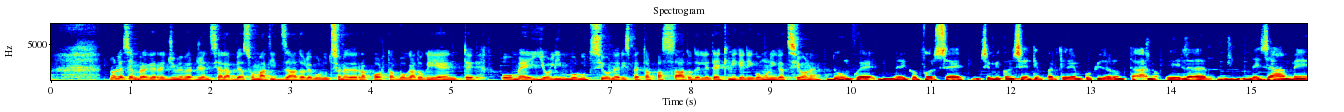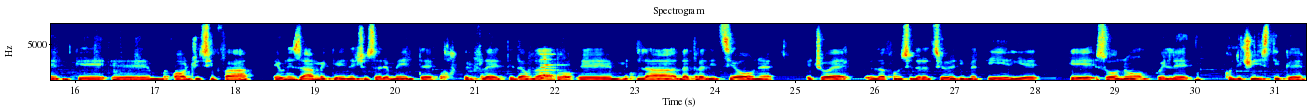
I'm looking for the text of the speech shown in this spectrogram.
Non le sembra che il regime emergenziale abbia somatizzato l'evoluzione del rapporto avvocato-cliente o meglio l'involuzione rispetto al passato delle tecniche di comunicazione? Dunque, ecco, forse se mi consenti partirei un po' più da lontano. Il, l'esame che eh, oggi si fa è un esame che necessariamente riflette da un lato eh, la, la tradizione, e cioè la considerazione di materie che sono quelle codicistiche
